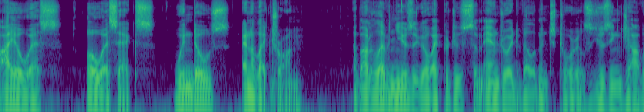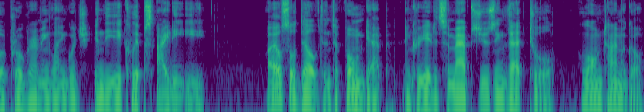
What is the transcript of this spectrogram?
iOS, OS X, Windows, and Electron. About 11 years ago, I produced some Android development tutorials using Java programming language in the Eclipse IDE. I also delved into PhoneGap and created some apps using that tool a long time ago.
